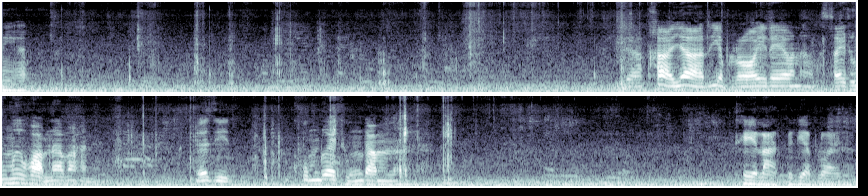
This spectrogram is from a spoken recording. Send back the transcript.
นี่ครับยาฆ่าหญ้าเรียบร้อยแล้วนะครับ ใส่ถุงมือพร้อมนะครับอาหารเดี๋ยวสิคุมด้วยถุงดำนะเทลาดไปเรียบร้อยแล้ว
